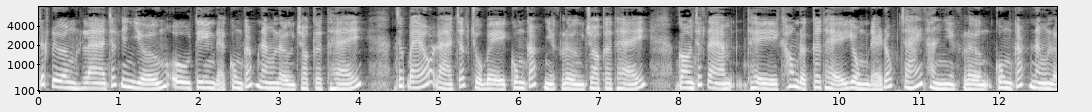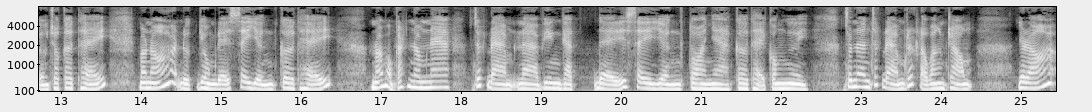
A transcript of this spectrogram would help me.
Chất đường là chất dinh dưỡng ưu tiên để cung cấp năng lượng cho cơ thể. Chất béo là chất chủ bị cung cấp nhiệt lượng cho cơ thể. Còn chất đạm thì không được cơ thể dùng để đốt cháy thành nhiệt lượng cung cấp năng lượng cho cơ thể, mà nó được dùng để xây dựng cơ thể. Nói một cách nôm na, chất đạm là viên gạch để xây dựng tòa nhà cơ thể con người. Cho nên chất đạm rất là quan trọng. Do đó,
